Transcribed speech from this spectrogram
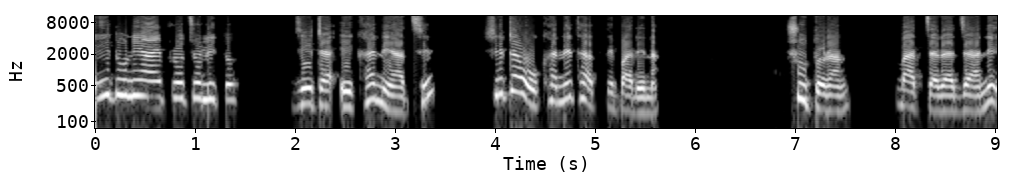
এই দুনিয়ায় প্রচলিত। যেটা এখানে আছে, সেটা ওখানে থাকতে পারে না। সুতরাং বাচ্চারা জানে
